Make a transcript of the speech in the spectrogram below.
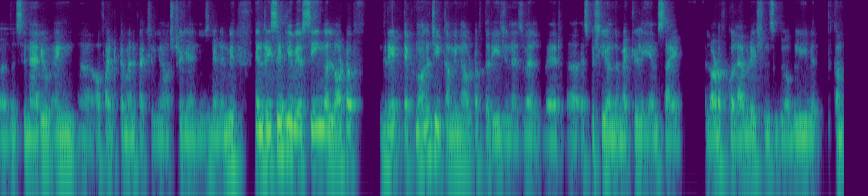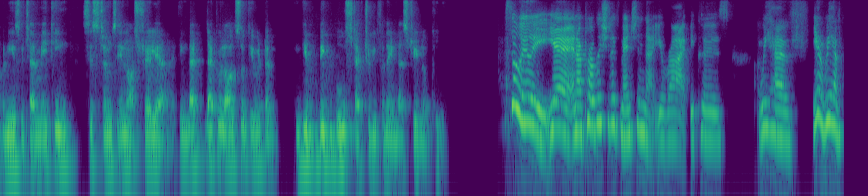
uh, the scenario in uh, of additive manufacturing in Australia and New Zealand. And we and recently we are seeing a lot of great technology coming out of the region as well, where uh, especially on the metal AM side, a lot of collaborations globally with companies which are making systems in Australia. I think that that will also give it a give big boost actually for the industry locally. Absolutely, yeah, and I probably should have mentioned that. You're right because we have yeah we have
